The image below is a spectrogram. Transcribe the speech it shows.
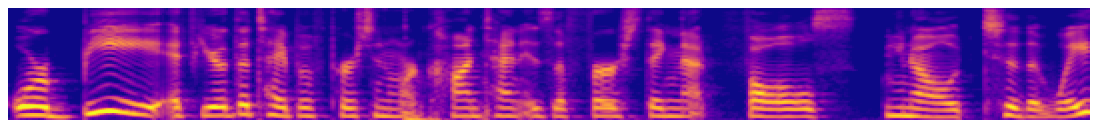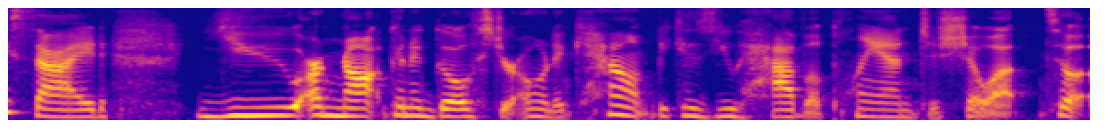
Or B, if you're the type of person where content is the first thing that falls, you know, to the wayside, you are not going to ghost your own account because you have a plan to show up. So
